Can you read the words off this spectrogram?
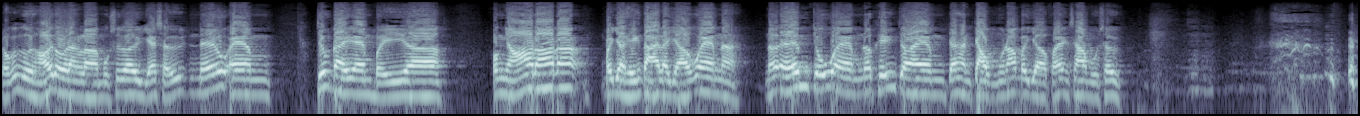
rồi có người hỏi tôi rằng là một sư ơi giả sử nếu em trước đây em bị uh, con nhỏ đó đó, bây giờ hiện tại là vợ của em nè. Nó ếm chú em, nó khiến cho em trở thành chồng của nó, bây giờ phải làm sao mùa sư?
